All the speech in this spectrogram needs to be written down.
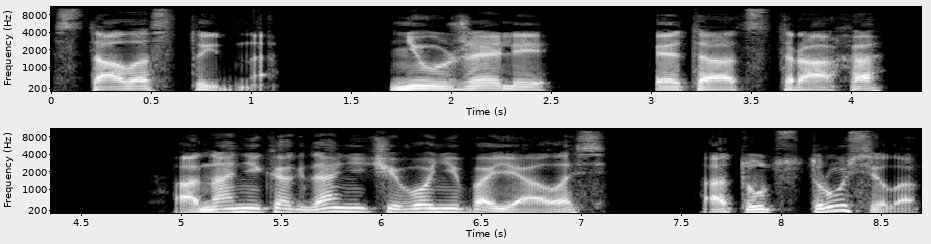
Стало стыдно. Неужели это от страха? Она никогда ничего не боялась, а тут струсила.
